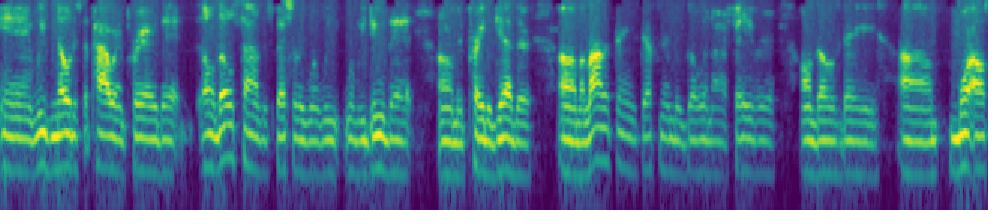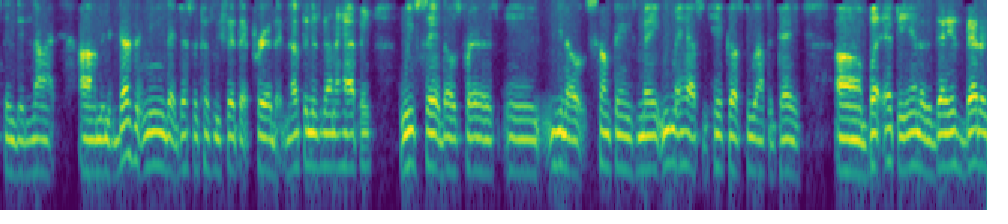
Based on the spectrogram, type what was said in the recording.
and we've noticed the power in prayer that on those times, especially when we when we do that um, and pray together, um, a lot of things definitely go in our favor on those days um, more often than not. Um, and it doesn't mean that just because we said that prayer that nothing is going to happen. We've said those prayers, and you know some things may we may have some hiccups throughout the day, um, but at the end of the day, it's better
